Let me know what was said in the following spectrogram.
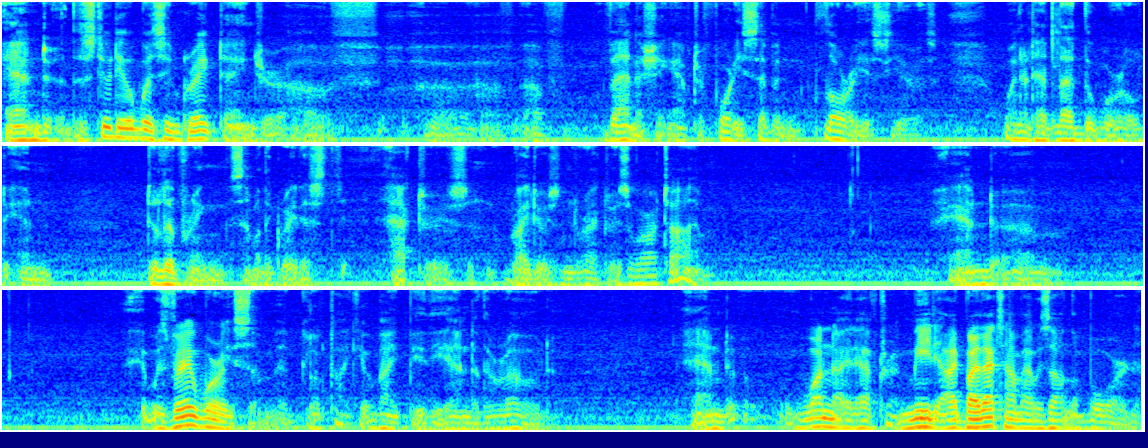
And the studio was in great danger of, uh, of vanishing after 47 glorious years when it had led the world in delivering some of the greatest actors, and writers, and directors of our time. And um, it was very worrisome. It looked like it might be the end of the road. And one night after a meeting, I, by that time I was on the board.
